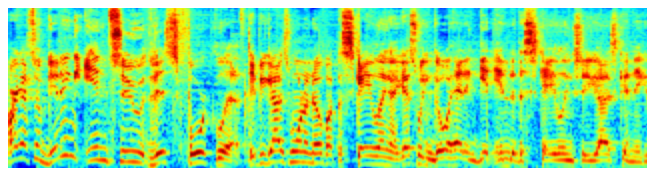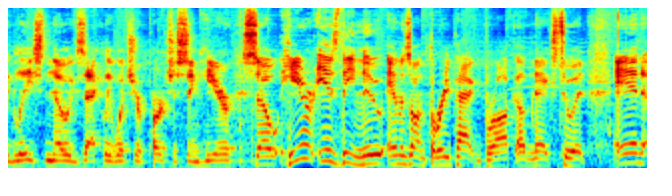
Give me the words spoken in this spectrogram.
Alright guys, so getting into this forklift, if you guys want to know about the scaling, I guess we can go ahead and get into the scaling so you guys can at least know exactly what you're purchasing here. So here is the new Amazon 3-pack Brock up next to it, and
